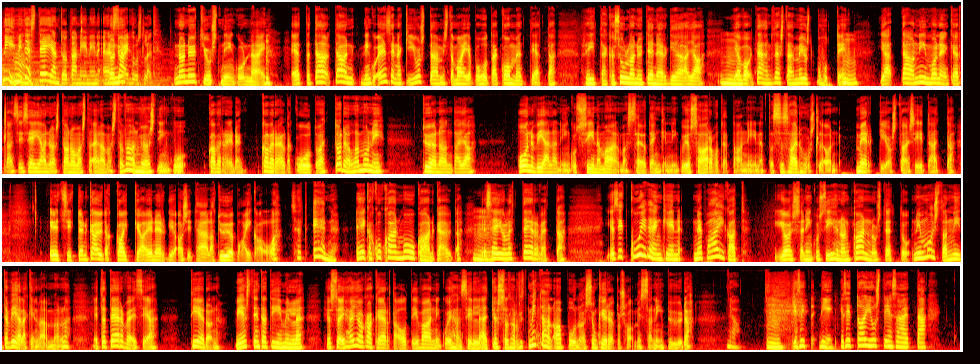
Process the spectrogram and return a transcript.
Niin, hmm. miten teidän tota, niin, niin, no side hustlet? No nyt just niin kuin näin. että tämä on niin kuin ensinnäkin just tämä, mistä Maija puhuu, tämä kommentti, että riittääkö sulla nyt energiaa ja, mm. ja vo, tämähän, tästähän me just puhuttiin. Mm. Ja tämä on niin monen kertaan, siis ei ainoastaan omasta elämästä, vaan myös niin kuin kavereiden, kavereilta kuultu, että todella moni työnantaja on vielä niin kuin siinä maailmassa jotenkin, niin kuin jossa arvotetaan niin, että se side hustle on merkki jostain siitä, että et sitten käytä kaikkea energiaasi täällä työpaikalla. Se, että en, eikä kukaan muukaan käytä. Mm. Ja se ei ole tervettä. Ja sitten kuitenkin ne paikat, joissa niin kuin siihen on kannustettu, niin muistan niitä vieläkin lämmöllä. Että terveisiä tiedon viestintätiimille, jossa ihan joka kerta oltiin vaan niin kuin ihan silleen, että jos sä tarvitset mitään apua noissa sun kirjoitushommissa, niin pyydä. Joo. Mm. Ja sitten niin, ja sit toi justiinsa, että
